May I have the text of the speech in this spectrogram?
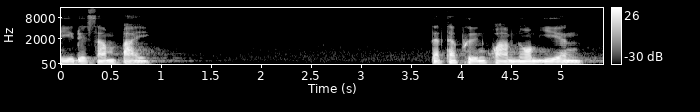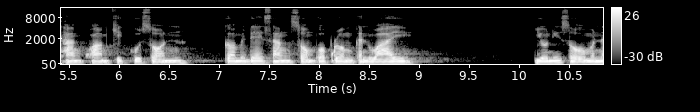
ดีด้วยซ้ำไป แต่ถ้าพื้นความโน้มเอียงทางความคิดกุศล ก็ไม่ได้สั่งสมอบรมกันไว้ โยนิโสมน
